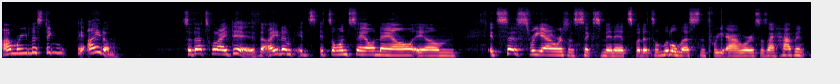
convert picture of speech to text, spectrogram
I'm relisting the item. So that's what I did. The item it's it's on sale now. Um, it says three hours and six minutes, but it's a little less than three hours, as I haven't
